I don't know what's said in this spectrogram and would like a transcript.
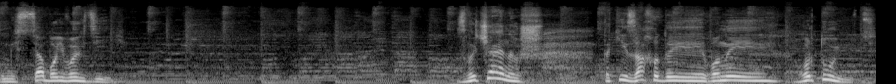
у місця бойових дій. Звичайно ж, такі заходи вони гуртують,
